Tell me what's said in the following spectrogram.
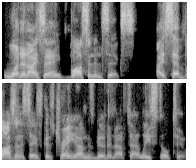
what did I say? Boston in six. I said Boston in six because Trae Young is good enough to at least still two.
